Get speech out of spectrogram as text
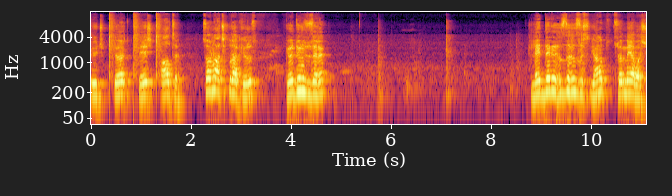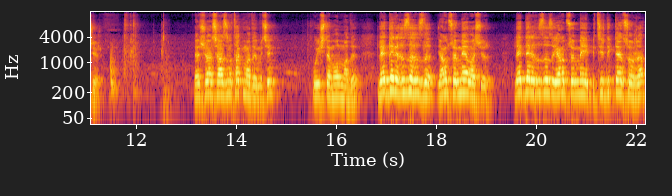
3, 4, 5, 6 sonra açık bırakıyoruz. Gördüğünüz üzere ledleri hızlı hızlı yanıp sönmeye başlıyor. Ben şu an şarjını takmadığım için bu işlem olmadı. Ledleri hızlı hızlı yanıp sönmeye başlıyor. Ledleri hızlı hızlı yanıp sönmeyi bitirdikten sonra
